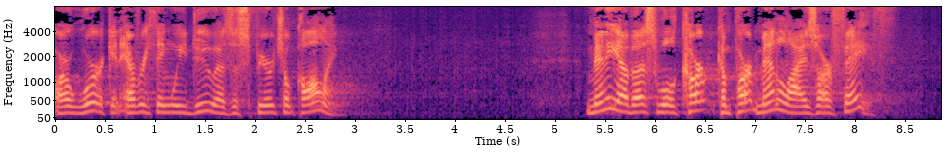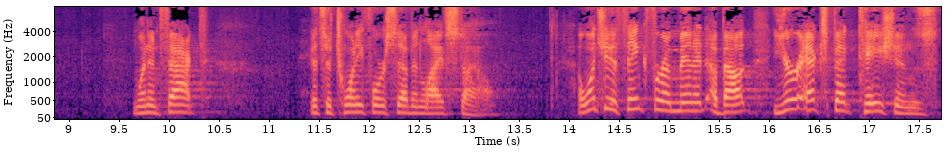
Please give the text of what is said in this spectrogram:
our work and everything we do as a spiritual calling. Many of us will compartmentalize our faith when in fact it's a 24/7 lifestyle. I want you to think for a minute about your expectations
